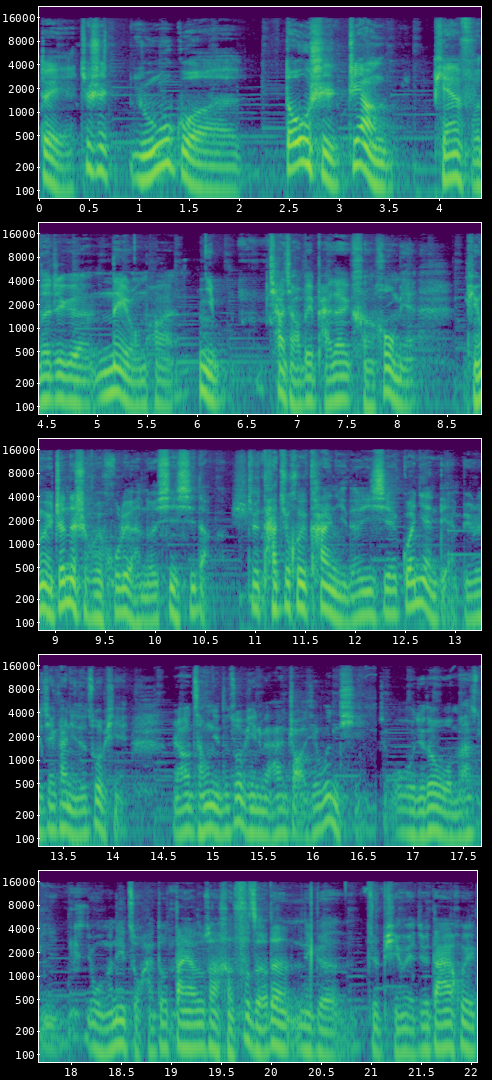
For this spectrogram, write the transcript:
对，就是如果。都是这样篇幅的这个内容的话，你恰巧被排在很后面，评委真的是会忽略很多信息的。就他就会看你的一些关键点，比如说先看你的作品，然后从你的作品里面还找一些问题。我觉得我们我们那组还都大家都算很负责的那个就评委，就大家会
